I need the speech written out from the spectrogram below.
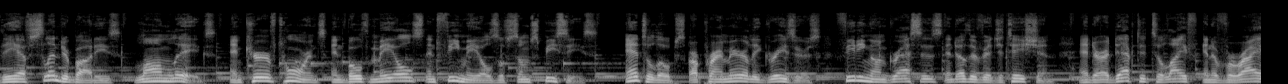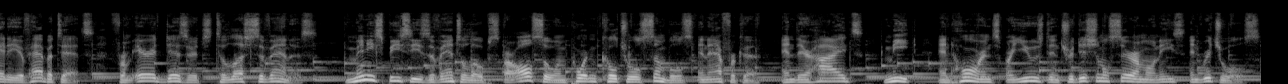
They have slender bodies, long legs, and curved horns in both males and females of some species. Antelopes are primarily grazers, feeding on grasses and other vegetation, and are adapted to life in a variety of habitats, from arid deserts to lush savannas. Many species of antelopes are also important cultural symbols in Africa, and their hides, meat, and horns are used in traditional ceremonies and rituals.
